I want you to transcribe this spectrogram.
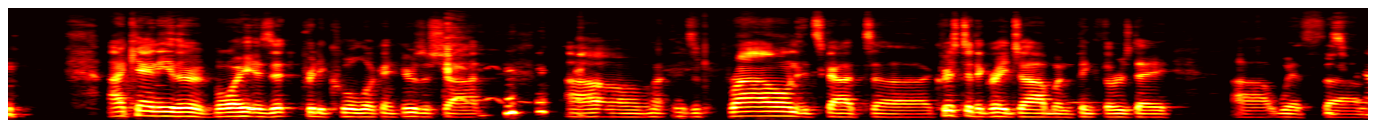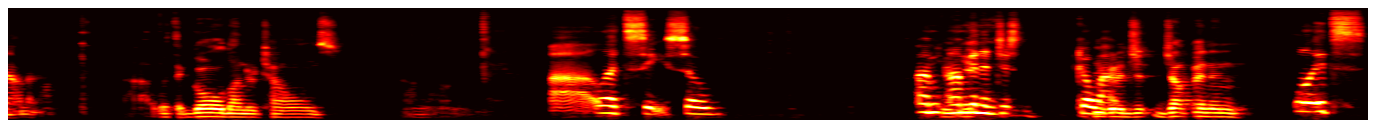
i can't either boy is it pretty cool looking here's a shot um, it's brown it's got uh, chris did a great job on think thursday uh, with um, phenomenal. uh, with the gold undertones um, Uh, let's see. So I'm, I'm going to just go you're out. gonna j- jump in and Well, it's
